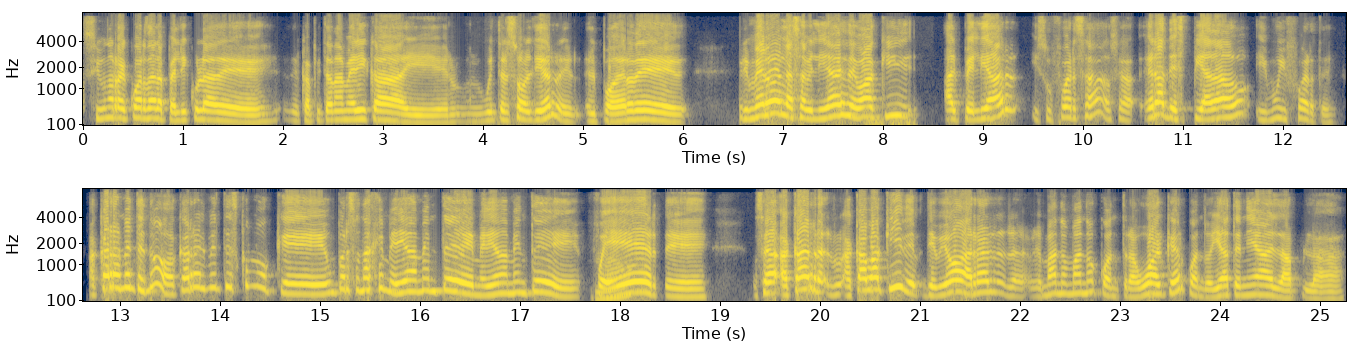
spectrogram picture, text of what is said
si uno recuerda la película de, del Capitán América y el Winter Soldier, el, el poder de... Primero, las habilidades de Bucky al pelear y su fuerza, o sea, era despiadado y muy fuerte. Acá realmente no, acá realmente es como que un personaje medianamente, medianamente fuerte. O sea, acá, acá Bucky de- debió agarrar mano a mano contra Walker cuando ya tenía la, la,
